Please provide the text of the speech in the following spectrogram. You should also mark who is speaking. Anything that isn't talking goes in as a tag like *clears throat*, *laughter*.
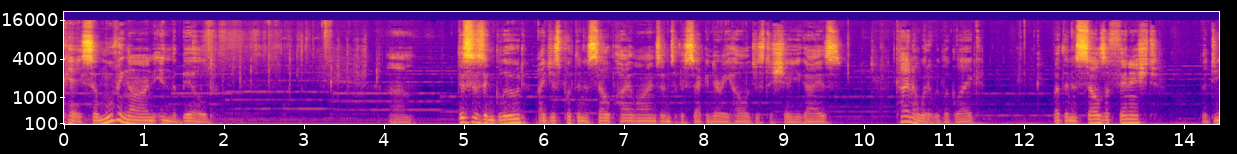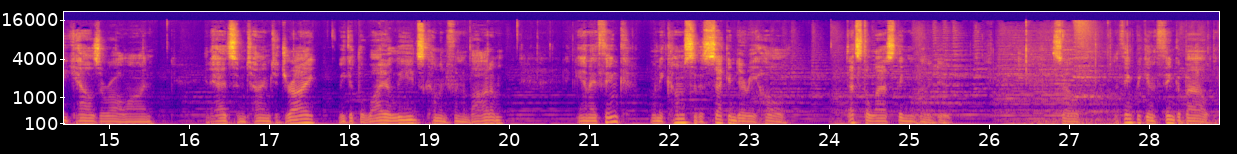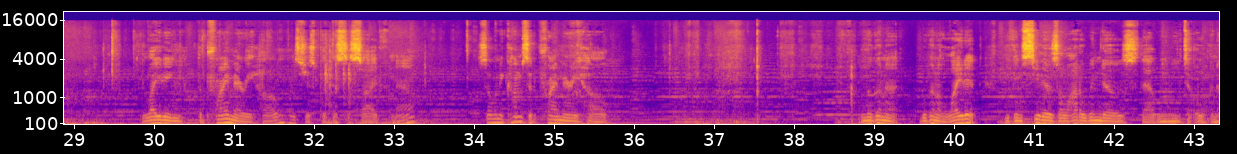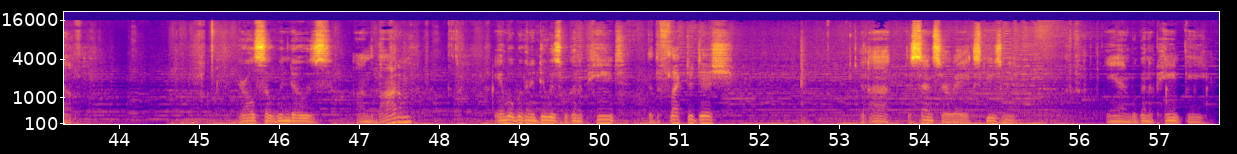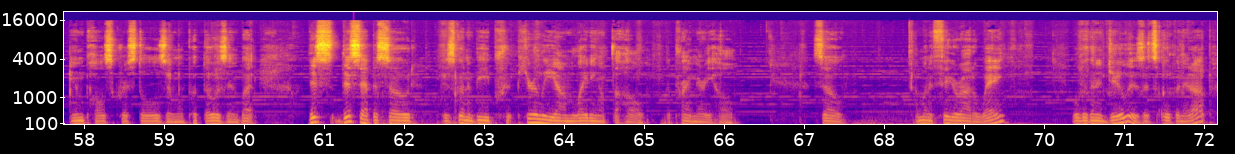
Speaker 1: Okay, so moving on in the build. Um, this is in glued. I just put the nacelle pylons into the secondary hull just to show you guys kind of what it would look like. But the nacelles are finished. The decals are all on. It had some time to dry. We get the wire leads coming from the bottom. And I think when it comes to the secondary hull, that's the last thing we're going to do. So I think we can think about lighting the primary hull. Let's just put this aside for now. So when it comes to the primary hull, we're gonna we're gonna light it. You can see there's a lot of windows that we need to open up. There are also windows on the bottom. And what we're gonna do is we're gonna paint the deflector dish, uh, the sensor array, excuse me. And we're gonna paint the impulse crystals and we'll put those in. But this this episode is going to be purely um, lighting up the hull, the primary hull. So I'm going to figure out a way. What we're going to do is let's open it up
